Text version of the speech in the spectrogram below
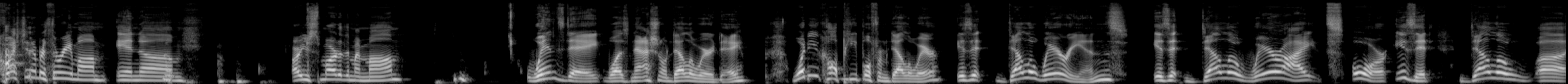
question number three mom in um are you smarter than my mom wednesday was national delaware day what do you call people from delaware is it delawareans is it delawareites or is it Dela, uh,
